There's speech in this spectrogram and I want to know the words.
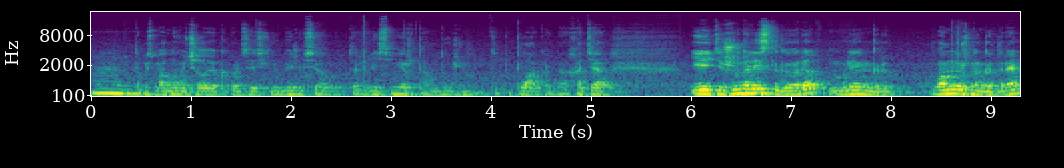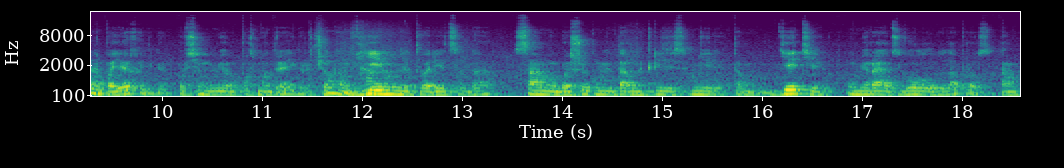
М. Допустим, одного человека полицейские убили, все, вот весь мир там должен, типа, плакать, да. Хотя и эти журналисты говорят, блин, говорят, вам нужно, говорит, реально поехать, говорит, по всему миру посмотреть, говорит, что там в? Йемене творится, да, самый большой гуманитарный кризис в мире, там дети умирают с голоду, да, просто там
